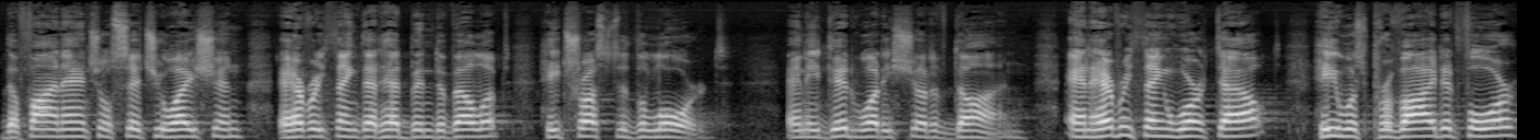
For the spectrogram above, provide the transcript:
the financial situation, everything that had been developed, he trusted the Lord and he did what he should have done. And everything worked out. He was provided for.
